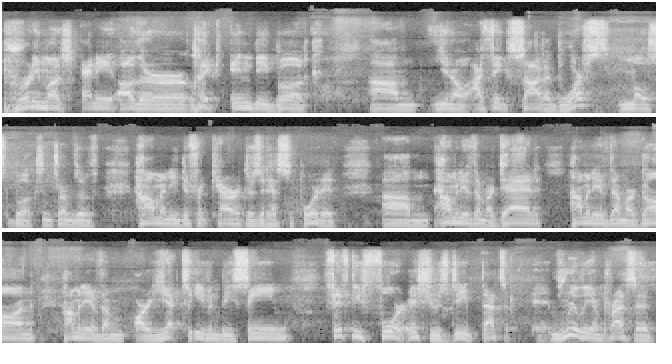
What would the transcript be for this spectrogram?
pretty much any other like indie book um you know i think saga dwarfs most books in terms of how many different characters it has supported. Um how many of them are dead? How many of them are gone? How many of them are yet to even be seen? 54 issues deep. That's really impressive.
